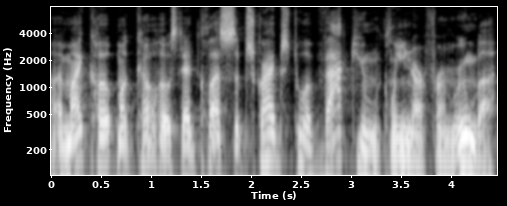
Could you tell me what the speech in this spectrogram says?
Uh, my, co- my co-host Ed Kless subscribes to a vacuum cleaner from Roomba,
